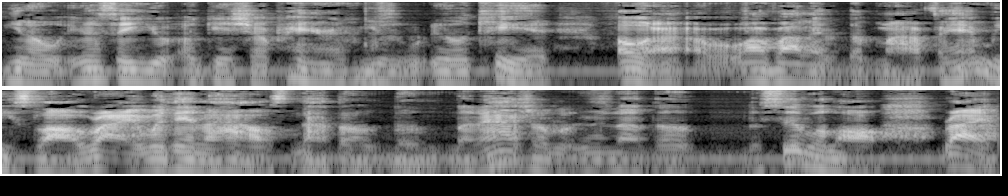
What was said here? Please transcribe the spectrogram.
you know, let's say you're against your parents when you was a kid. Oh, I, I violated the, my family's law, right, within the house, not the the, the national, not the the civil law, right?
